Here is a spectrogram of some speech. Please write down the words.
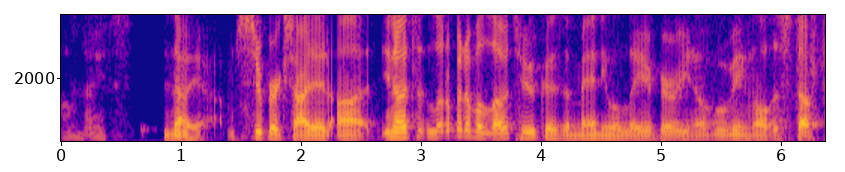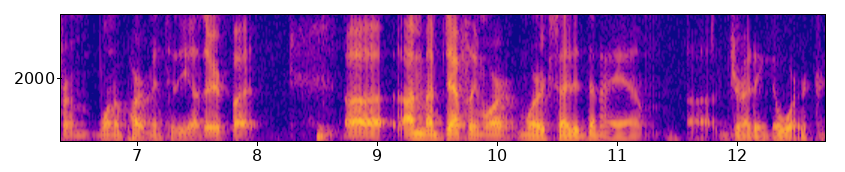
Oh, nice. No, yeah, I'm super excited. Uh, you know, it's a little bit of a low too because of manual labor. You know, moving all the stuff from one apartment to the other. But uh, I'm, I'm definitely more more excited than I am uh, dreading the work.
